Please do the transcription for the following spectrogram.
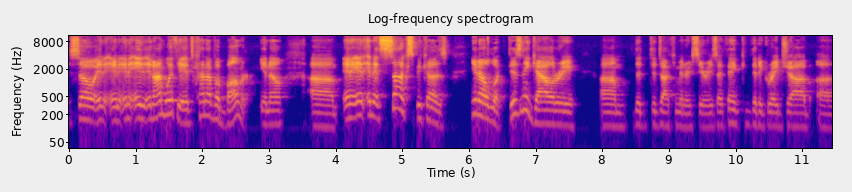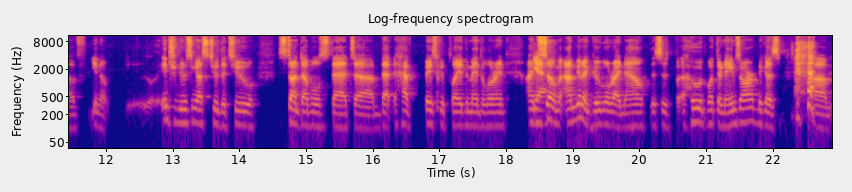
so and, and, and, and i'm with you it's kind of a bummer you know um, and, and, and it sucks because you know look disney gallery um, the, the documentary series i think did a great job of you know introducing us to the two stunt doubles that uh, that have basically played the mandalorian i'm Yeah. so i'm gonna google right now this is who what their names are because um,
